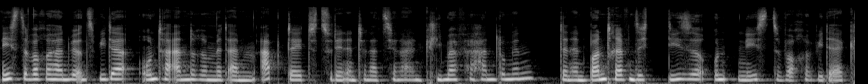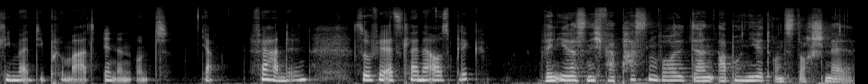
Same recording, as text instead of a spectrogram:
Nächste Woche hören wir uns wieder unter anderem mit einem Update zu den internationalen Klimaverhandlungen, denn in Bonn treffen sich diese und nächste Woche wieder KlimadiplomatInnen und ja, verhandeln. So viel als kleiner Ausblick. Wenn ihr das nicht verpassen wollt, dann abonniert uns doch schnell.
